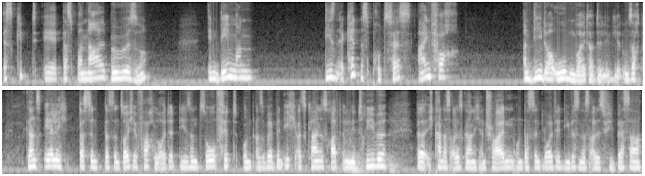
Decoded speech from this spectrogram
Es gibt äh, das banal Böse, indem man diesen Erkenntnisprozess einfach an die da oben weiter delegiert und sagt, ganz ehrlich, das sind, das sind solche Fachleute, die sind so fit und also wer bin ich als kleines Rad im mhm. Getriebe? Mhm. Äh, ich kann das alles gar nicht entscheiden und das sind Leute, die wissen das alles viel besser.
